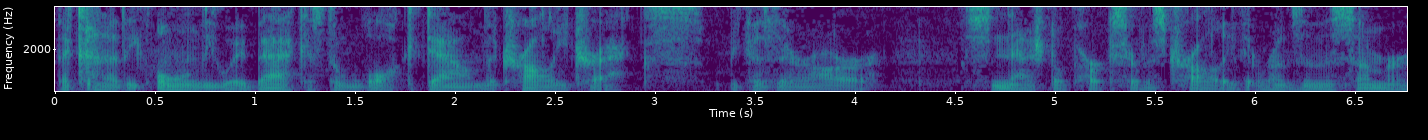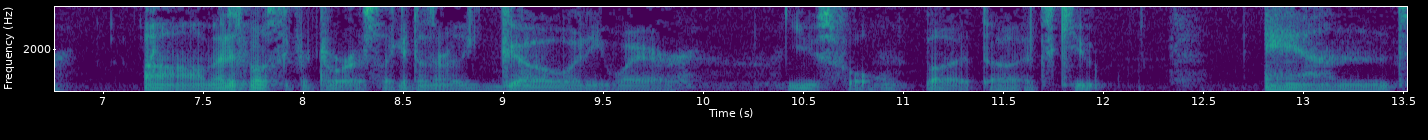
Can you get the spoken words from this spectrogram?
that kind of the only way back is to walk down the trolley tracks because there are National Park Service trolley that runs in the summer um, and it's mostly for tourists. Like it doesn't really go anywhere useful, but uh, it's cute. And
